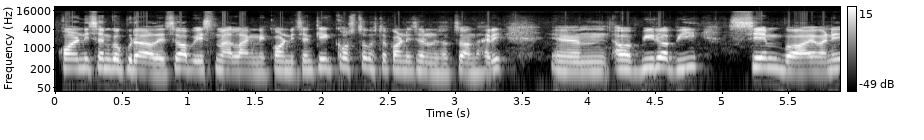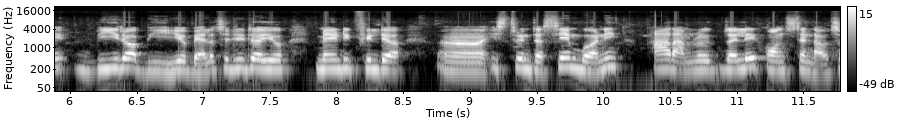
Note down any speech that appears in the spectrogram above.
कन्डिसनको कुरा गर्दैछु अब यसमा लाग्ने कन्डिसन के कस्तो कस्तो कन्डिसन हुनसक्छ भन्दाखेरि अब बी र भी सेम भयो भने बी र भी यो भ्यालोसिटी र यो म्याग्नेटिक फिल्ड स्ट्रेन्थ सेम भयो भने आर हाम्रो जहिले कन्सटेन्ट आउँछ।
